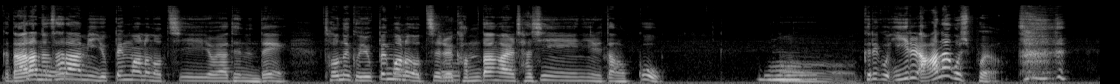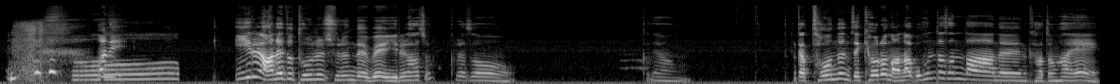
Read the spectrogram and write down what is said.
그러니까 나라는 그쵸. 사람이 600만 원 어치여야 되는데, 저는 그 600만 원 어, 어치를 어. 감당할 자신이 일단 없고, 음, 어, 그리고 일을 안 하고 싶어요. 아니. 어, 일을 안 해도 돈을 주는데 왜 일을 하죠? 그래서 그냥 그러니까 저는 이제 결혼 안 하고 혼자 산다는 가정하에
